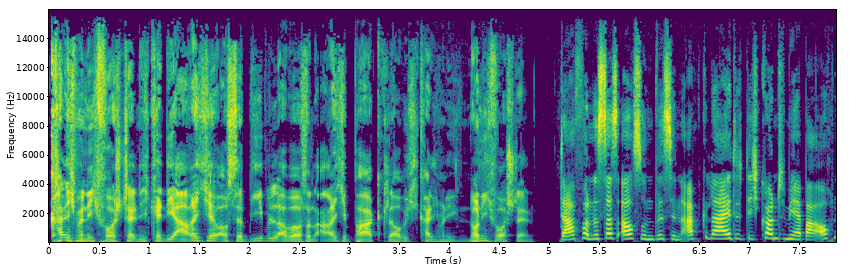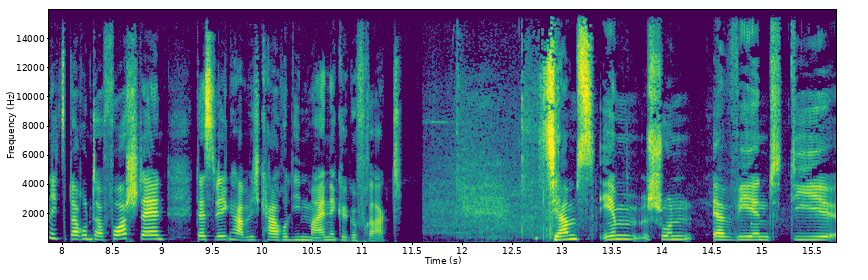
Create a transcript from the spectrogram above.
Kann ich mir nicht vorstellen. Ich kenne die Arche aus der Bibel, aber so ein Archepark, glaube ich, kann ich mir nicht, noch nicht vorstellen. Davon ist das auch so ein bisschen abgeleitet. Ich konnte mir aber auch nichts darunter vorstellen. Deswegen habe ich Caroline Meinecke gefragt. Sie haben es eben schon erwähnt, die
